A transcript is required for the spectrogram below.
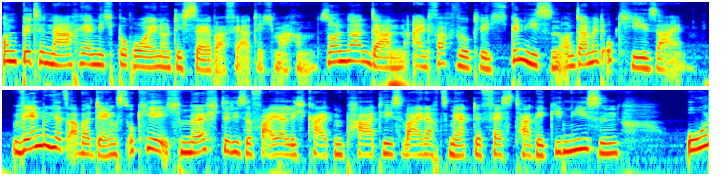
und bitte nachher nicht bereuen und dich selber fertig machen, sondern dann einfach wirklich genießen und damit okay sein. Wenn du jetzt aber denkst, okay, ich möchte diese Feierlichkeiten, Partys, Weihnachtsmärkte, Festtage genießen und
